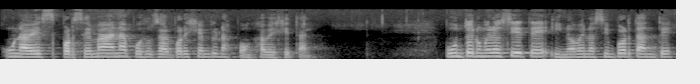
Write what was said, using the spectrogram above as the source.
Una vez por semana puedes usar, por ejemplo, una esponja vegetal. Punto número 7, y no menos importante,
